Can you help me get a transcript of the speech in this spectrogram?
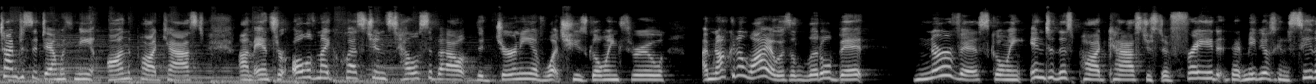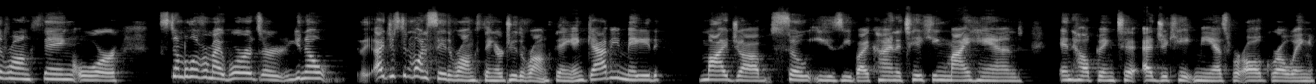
time to sit down with me on the podcast, um, answer all of my questions, tell us about the journey of what she's going through. I'm not going to lie, I was a little bit nervous going into this podcast, just afraid that maybe I was going to say the wrong thing or stumble over my words or, you know, I just didn't want to say the wrong thing or do the wrong thing. And Gabby made my job so easy by kind of taking my hand and helping to educate me as we're all growing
